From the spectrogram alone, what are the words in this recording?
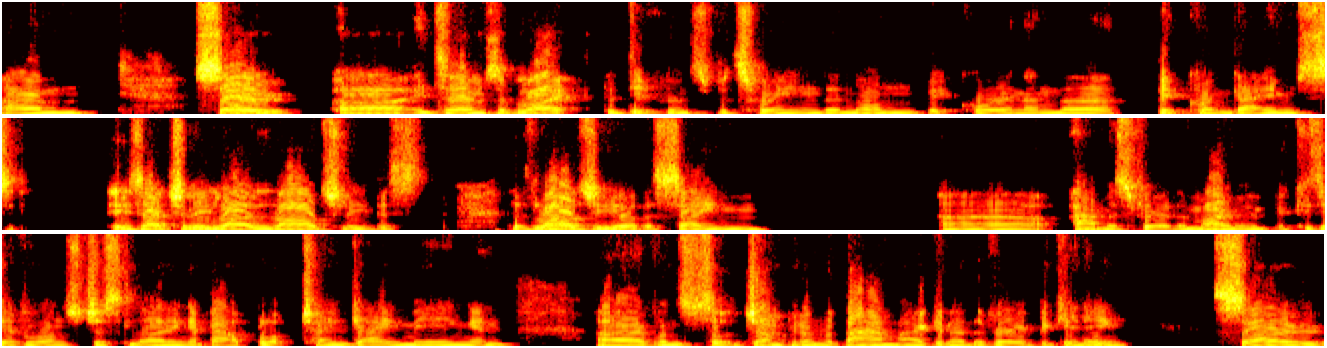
Um, so uh, in terms of like the difference between the non-Bitcoin and the Bitcoin games, it's actually like largely this. There's largely like the same uh, atmosphere at the moment because everyone's just learning about blockchain gaming and uh, everyone's sort of jumping on the bandwagon at the very beginning. So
